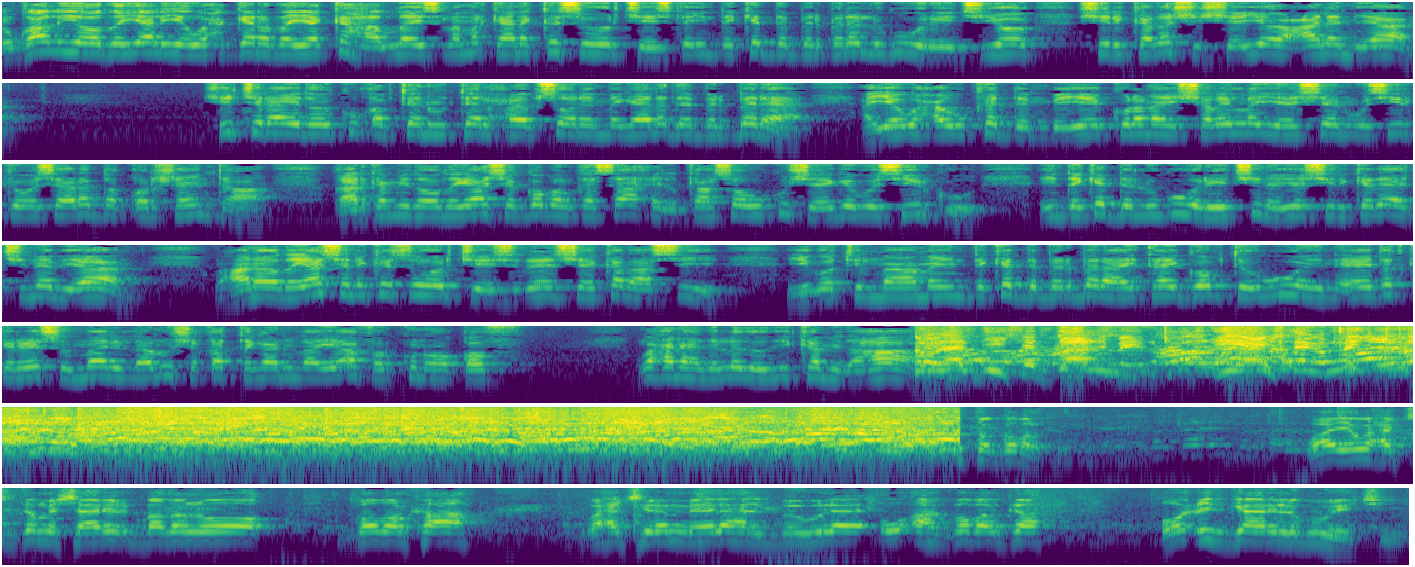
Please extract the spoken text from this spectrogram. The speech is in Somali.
cuqaal iyo odayaal iyo waxgarad ayaa ka hadlay islamarkaana ka soo horjeestay in dekeda berbere lagu wareejiyo shirkado shisheeye oo caalami ah shir jaraa'id oo ay ku qabteen hotel xeebsoor ee magaalada berbera ayaa waxa uu ka dambeeyey kulan ay shalay la yeesheen wasiirka wasaaradda qorsheynta qaar ka mid a odayaasha gobolka saaxil kaasoo uu ku sheegay wasiirku in dekeda lagu wareejinayo shirkado ajnabi ah waxaana odayaashani ka soo horjeesadeen sheekadaasi iyagoo tilmaamay in dekeda berbera ay tahay goobta ugu weyn ee dadka reer somalilan u shaqo tagaan ilaa iyo afar kun oo qof. Waxaana hadaladoodii ka mid ahaa gobolka waayo waxaa jirta mashaariic badan oo gobolka ah. Waxaa jira meelo halbowle u ah gobolka oo cid gaara lagu wareejiyey.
